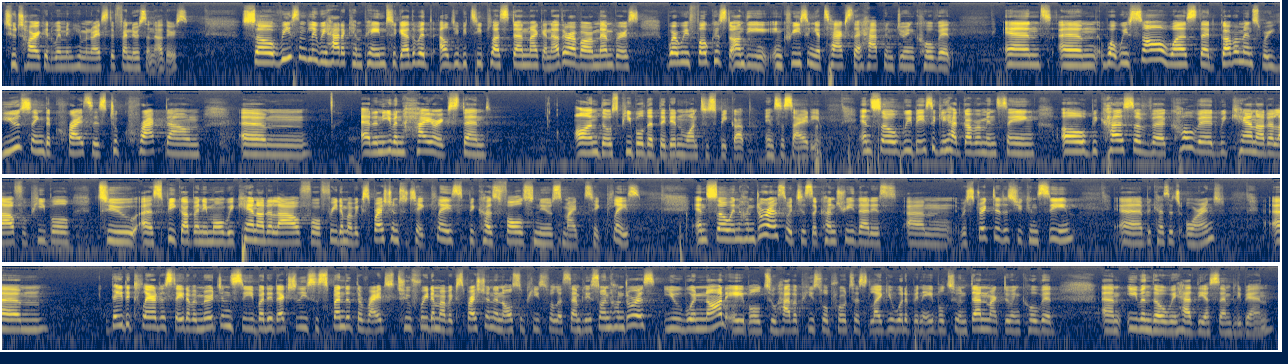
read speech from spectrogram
to target women human rights defenders and others. So recently we had a campaign together with LGBT plus Denmark and other of our members where we focused on the increasing attacks that happened during COVID. And um, what we saw was that governments were using the crisis to crack down um, at an even higher extent on those people that they didn't want to speak up in society. And so we basically had governments saying, oh, because of uh, COVID, we cannot allow for people to uh, speak up anymore. We cannot allow for freedom of expression to take place because false news might take place. And so in Honduras, which is a country that is um, restricted, as you can see, uh, because it's orange, um, they declared a state of emergency, but it actually suspended the rights to freedom of expression and also peaceful assembly. So in Honduras, you were not able to have a peaceful protest like you would have been able to in Denmark during COVID, um, even though we had the assembly ban.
